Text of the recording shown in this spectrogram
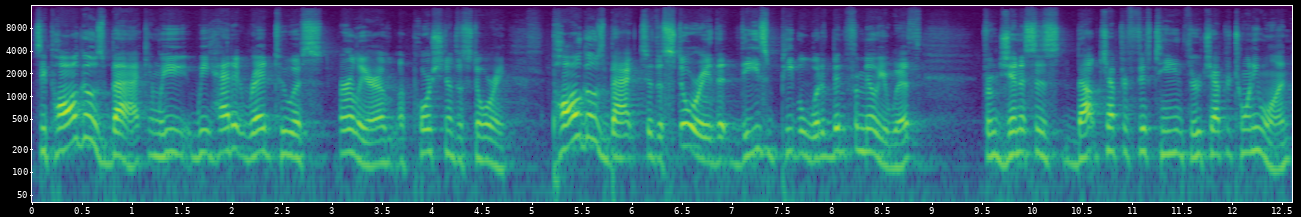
See, Paul goes back, and we, we had it read to us earlier, a, a portion of the story. Paul goes back to the story that these people would have been familiar with from Genesis about chapter 15 through chapter 21,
